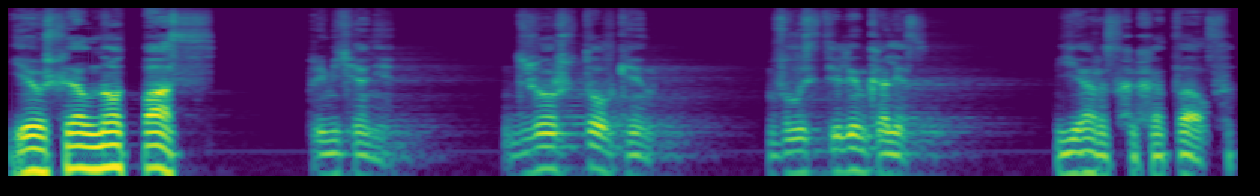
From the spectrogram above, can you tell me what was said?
You shall not pass. Примечание. Джордж Толкин. Властелин колец. Я расхохотался.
